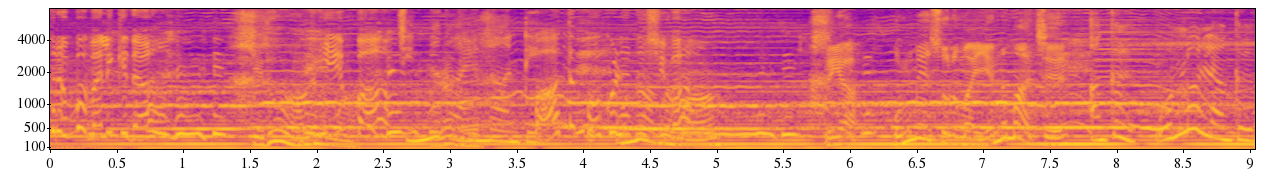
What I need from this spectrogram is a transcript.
ரொம்ப வலிக்குதா? ஏப்பா சின்ன காயம் தான் ஆண்டி. பார்த்து போக கூடாது சிவா. பிரியா உண்மையை சொல்லுமா என்னமாச்சு அங்கிள் ஒண்ணும் இல்ல அங்கிள்.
